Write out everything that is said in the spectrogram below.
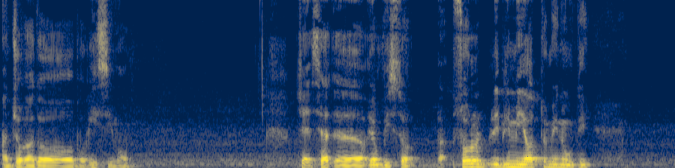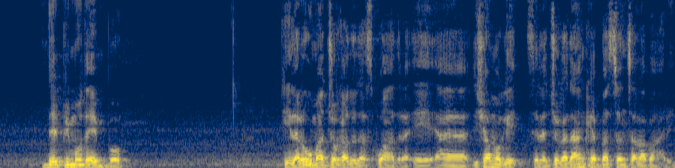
ha giocato pochissimo. Cioè, se, eh, ho visto solo i primi 8 minuti del primo tempo che la Roma ha giocato da squadra e eh, diciamo che se l'è giocata anche abbastanza alla pari.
